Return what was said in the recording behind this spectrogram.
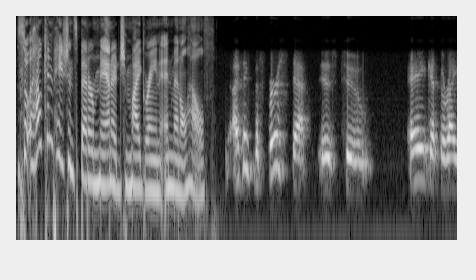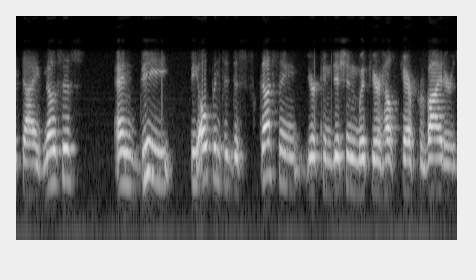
So, how can patients better manage migraine and mental health? I think the first step is to A, get the right diagnosis, and B, be open to discussing your condition with your healthcare providers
